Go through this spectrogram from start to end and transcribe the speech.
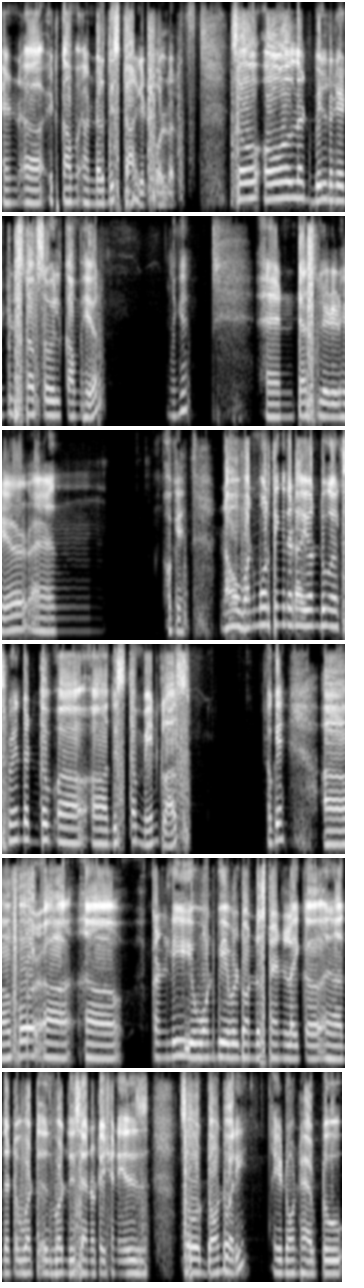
and uh, it come under this target folder. So all that build related stuff so will come here okay? And test related here and okay. Now one more thing that i want to explain that the uh, uh, this the main class okay? Uh, for currently you won't be able to understand like uh, uh, that what what this annotation is. So don't worry. You don't have to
